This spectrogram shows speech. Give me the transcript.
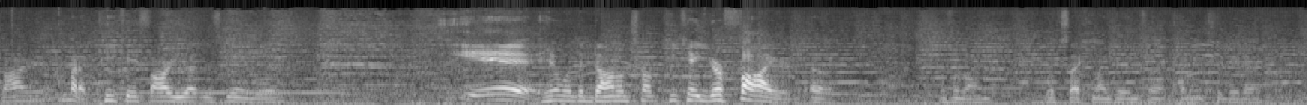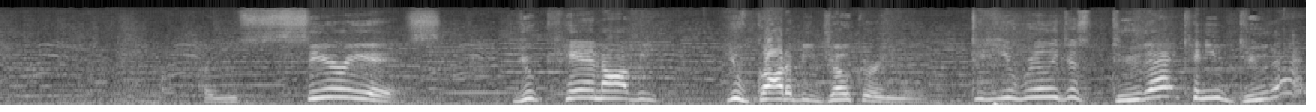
fire. I'm about to PK fire you at this game, boy. Yeah, hit him with the Donald Trump PK. You're fired. Oh, never mind. Looks like my dreams aren't coming true today. Are you serious? You cannot be. You've got to be jokering me. Did he really just do that? Can you do that?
